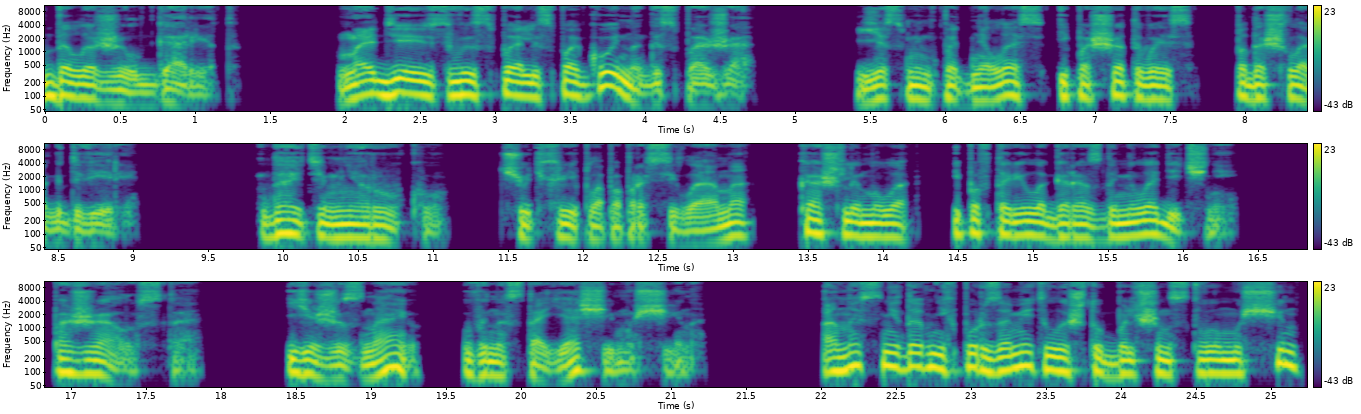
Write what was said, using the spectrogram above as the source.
доложил Гаррет. «Надеюсь, вы спали спокойно, госпожа?» Ясмин поднялась и, пошатываясь, подошла к двери. «Дайте мне руку», — чуть хрипло попросила она, кашлянула и повторила гораздо мелодичней. «Пожалуйста. Я же знаю, вы настоящий мужчина». Она с недавних пор заметила, что большинство мужчин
